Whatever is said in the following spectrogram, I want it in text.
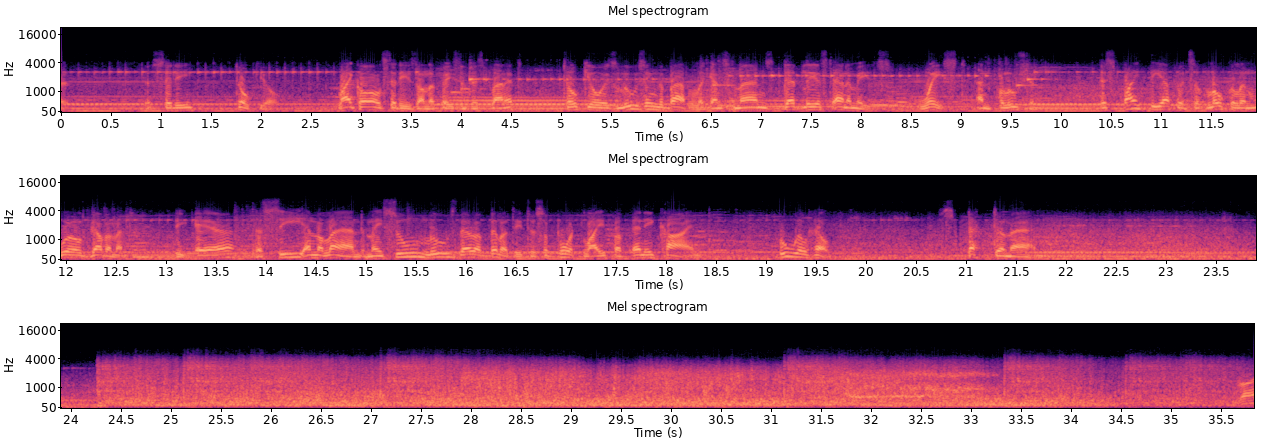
Earth. The city, Tokyo. Like all cities on the face of this planet, Tokyo is losing the battle against man's deadliest enemies, waste and pollution. Despite the efforts of local and world government, the air, the sea, and the land may soon lose their ability to support life of any kind. Who will help? Spectreman.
